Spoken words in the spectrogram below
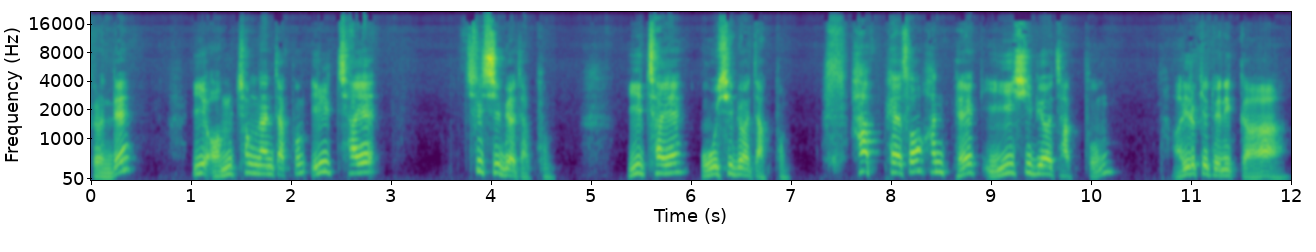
그런데 이 엄청난 작품, 1차에 70여 작품, 2차에 50여 작품, 합해서 한 120여 작품, 아, 이렇게 되니까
